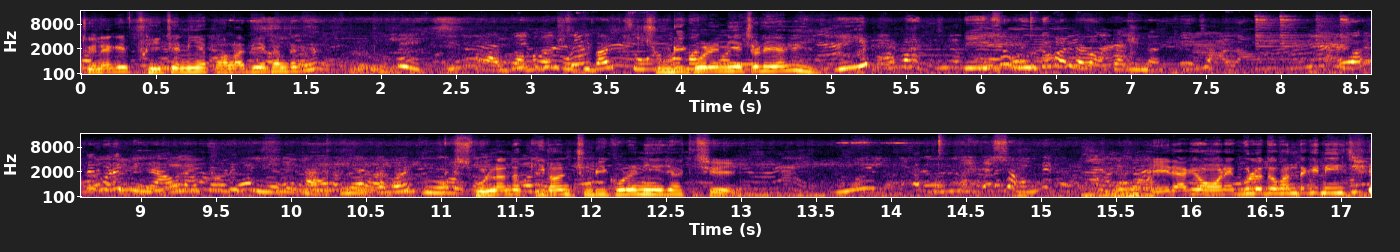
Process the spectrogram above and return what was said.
তুই নাকি ফ্রিতে নিয়ে পালাবি এখান থেকে? চোর করে নিয়ে চলে যাবি? শুনলাম তো কিরণ চুরি করে নিয়ে যাচ্ছে। এর আগে অনেকগুলো দোকান থেকে নিয়েছে।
